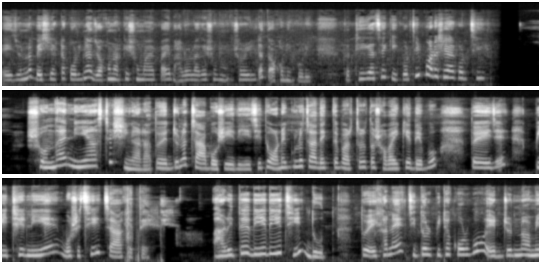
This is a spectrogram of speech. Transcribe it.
এই জন্য বেশি একটা করি না। যখন আর কি সময় পাই, ভালো লাগে শরীরটা তখনই করি। তো ঠিক আছে, কি করছি? পরে শেয়ার করছি। সন্ধ্যায় নিয়ে আসছে সিঙ্গারা। তো এর জন্য চা বসিয়ে দিয়েছি। তো অনেকগুলো চা দেখতে পাচ্ছ, তো সবাইকে দেব। তো এই যে পিঠে নিয়ে বসেছি চা খেতে। হাঁড়িতে দিয়ে দিয়েছি দুধ। তো এখানে চিতল পিঠা করব, এর জন্য আমি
